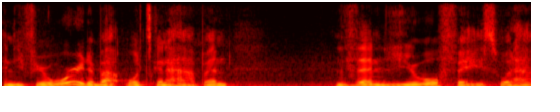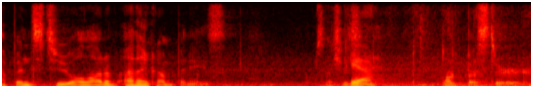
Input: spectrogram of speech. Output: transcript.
and if you're worried about what's going to happen, then you will face what happens to a lot of other companies, such as Yeah. Blockbuster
